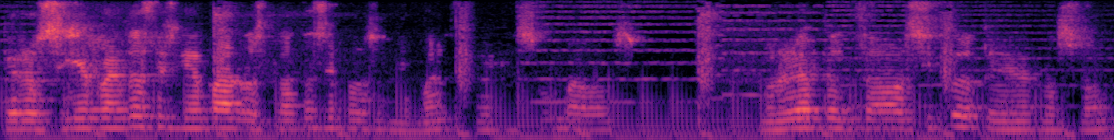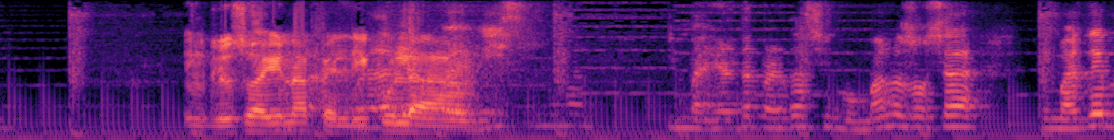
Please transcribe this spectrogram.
Pero sí el planeta sería para los plantas y para los animales pero razón vamos no lo había pensado así pero tenía razón. Incluso hay una película imagínate planetas sin humanos o sea imagínate,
